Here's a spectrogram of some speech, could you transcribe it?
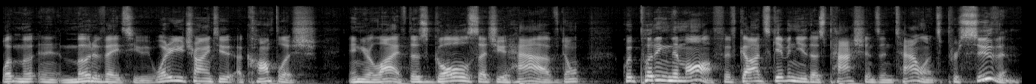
What mo- uh, motivates you? What are you trying to accomplish in your life? Those goals that you have, don't quit putting them off. If God's given you those passions and talents, pursue them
